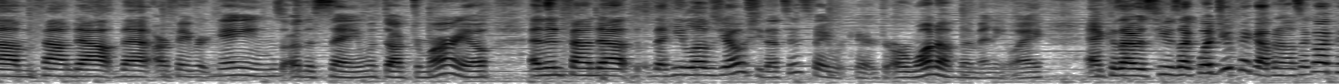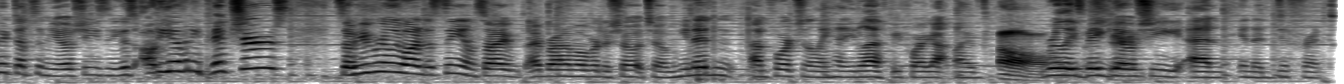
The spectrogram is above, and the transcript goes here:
Um, found out that our favorite games are the same with Dr. Mario, and then found out that he loves Yoshi. That's his favorite character, or one of them anyway. And because I was, he was like, "What'd you pick up?" And I was like, "Oh, I picked up some Yoshis." And he goes, "Oh, do you have any pictures?" So he really wanted to see him. So I, I brought him over to show it to him. He didn't, unfortunately, he left before I got my Oh, really big. Yoshi, and in a different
